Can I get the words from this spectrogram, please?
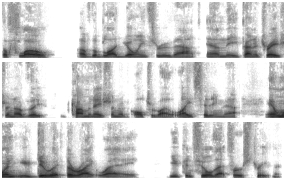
the flow of the blood going through that and the penetration of the combination of ultraviolet lights hitting that. And when you do it the right way, you can feel that first treatment.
